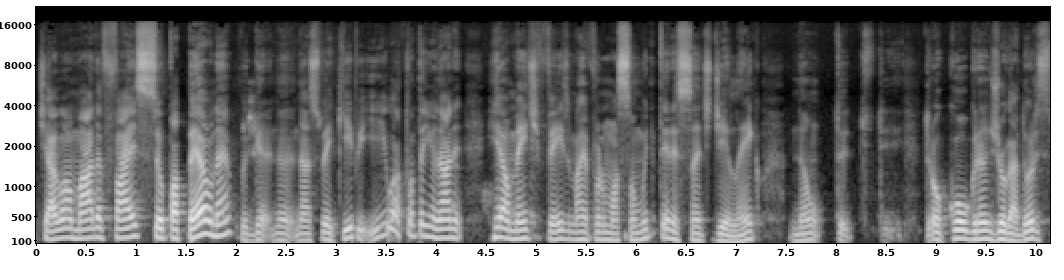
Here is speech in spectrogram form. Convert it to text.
Thiago Almada faz seu papel né, na sua equipe e o Atlanta United realmente fez uma reformação muito interessante de elenco. Não trocou grandes jogadores,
